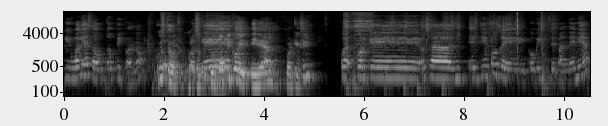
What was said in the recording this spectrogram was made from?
Igual y hasta utópico, ¿no? Justo, Porque- utópico i- ideal, porque sí. Porque, o sea, en- en tiempos de COVID, de pandemia,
